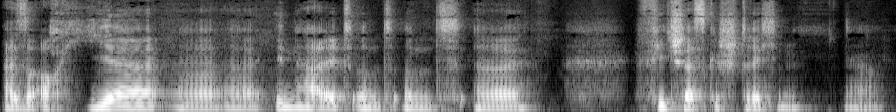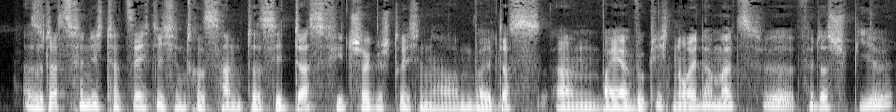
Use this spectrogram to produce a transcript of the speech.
also auch hier äh, Inhalt und und äh, Features gestrichen. Ja. Also das finde ich tatsächlich interessant, dass sie das Feature gestrichen haben, weil das ähm, war ja wirklich neu damals für, für das Spiel.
